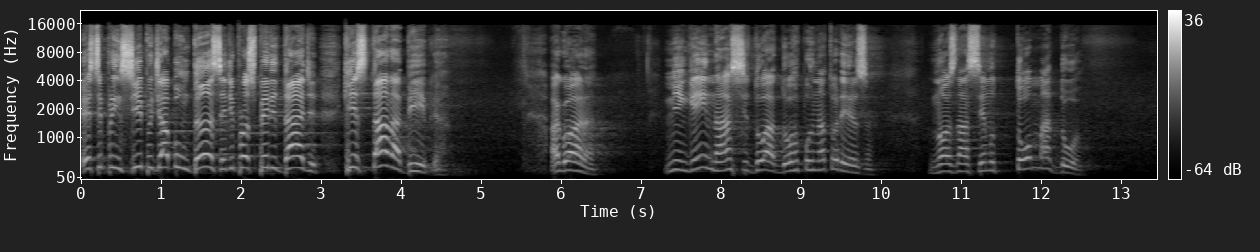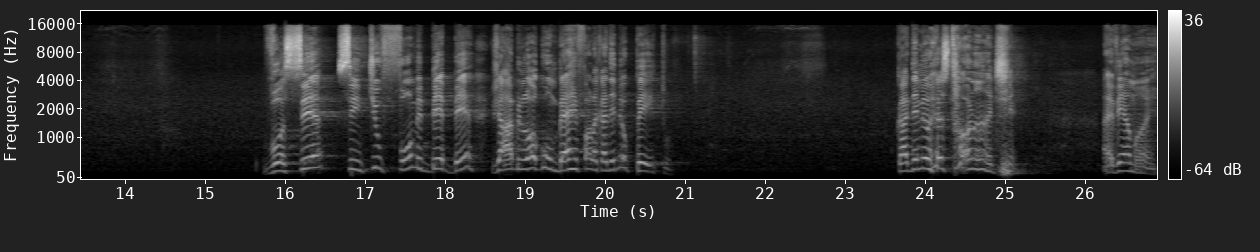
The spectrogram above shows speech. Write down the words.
esse princípio de abundância, de prosperidade que está na Bíblia. Agora, ninguém nasce doador por natureza, nós nascemos tomador. Você sentiu fome, beber, já abre logo um berro e fala: cadê meu peito? Cadê meu restaurante? Aí vem a mãe.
